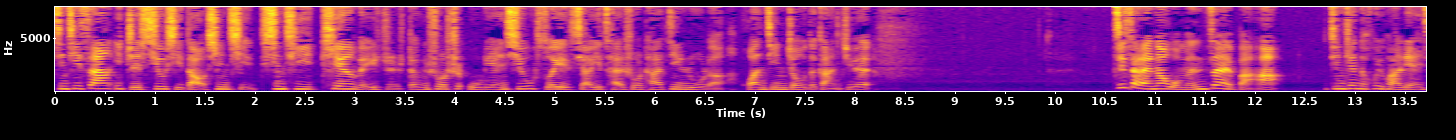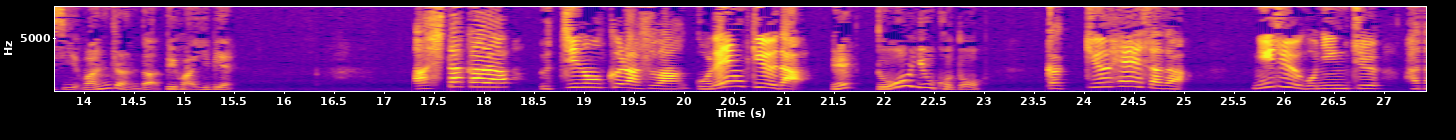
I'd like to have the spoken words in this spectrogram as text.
星期三一直休息到星期星期天为止，等于说是五连休。所以小一才说他进入了黄金周的感觉。接下来呢，我们再把今天的绘画练习完整的对话一遍。明日からうちのクラスは5連休だ。え、どういうこと学級閉鎖だ。25人中8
